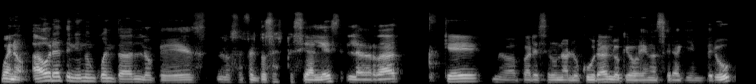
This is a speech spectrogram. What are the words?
Bueno, ahora teniendo en cuenta lo que es los efectos especiales, la verdad que me va a parecer una locura lo que vayan a hacer aquí en Perú.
